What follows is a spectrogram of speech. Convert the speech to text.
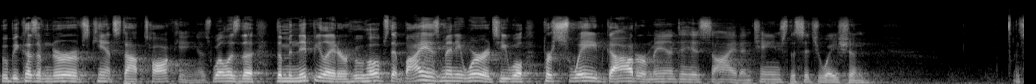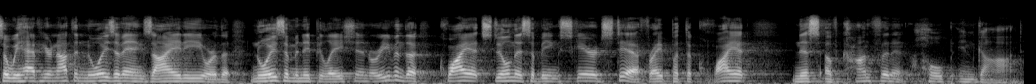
who, because of nerves, can't stop talking, as well as the, the manipulator who hopes that by his many words he will persuade God or man to his side and change the situation. And so we have here not the noise of anxiety or the noise of manipulation or even the quiet stillness of being scared stiff, right? But the quietness of confident hope in God.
